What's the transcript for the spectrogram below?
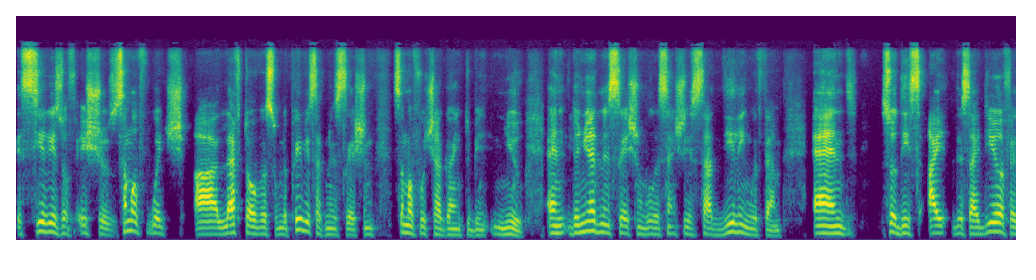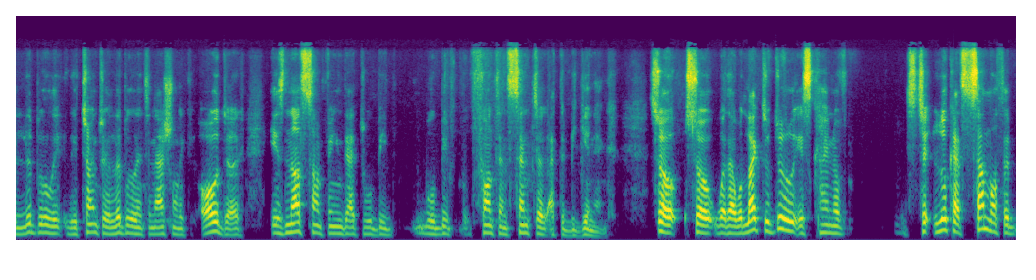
a series of issues, some of which are leftovers from the previous administration, some of which are going to be new. And the new administration will essentially start dealing with them. And so this, I, this idea of a liberal return to a liberal international order is not something that will be will be front and center at the beginning. So, so what I would like to do is kind of look at some of the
